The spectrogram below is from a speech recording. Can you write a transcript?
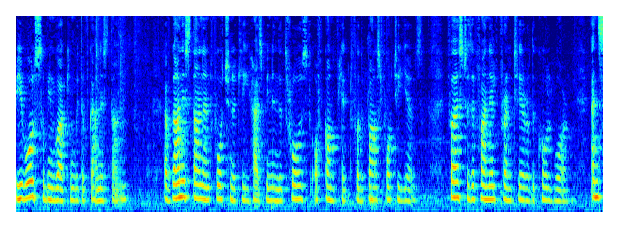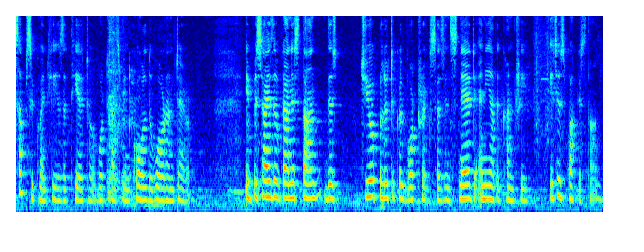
we've also been working with Afghanistan. Afghanistan, unfortunately, has been in the throes of conflict for the past 40 years, first as a final frontier of the Cold War, and subsequently as a theater of what has been called the War on Terror. If besides Afghanistan, this geopolitical vortex has ensnared any other country, it is Pakistan.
